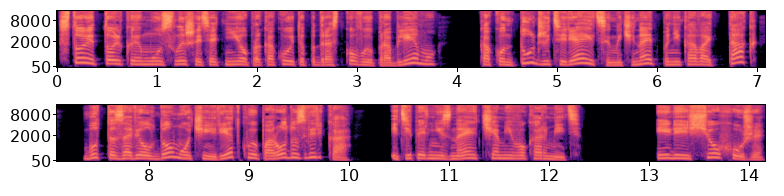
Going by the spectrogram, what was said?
Стоит только ему услышать от нее про какую-то подростковую проблему, как он тут же теряется и начинает паниковать так, будто завел дома очень редкую породу зверька и теперь не знает, чем его кормить. Или еще хуже,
